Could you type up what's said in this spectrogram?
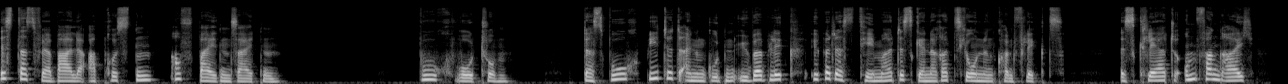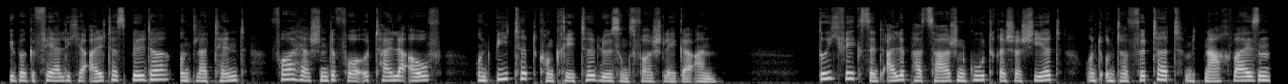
ist das verbale Abrüsten auf beiden Seiten. Buchvotum Das Buch bietet einen guten Überblick über das Thema des Generationenkonflikts. Es klärt umfangreich über gefährliche Altersbilder und latent vorherrschende Vorurteile auf und bietet konkrete Lösungsvorschläge an. Durchweg sind alle Passagen gut recherchiert und unterfüttert mit Nachweisen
